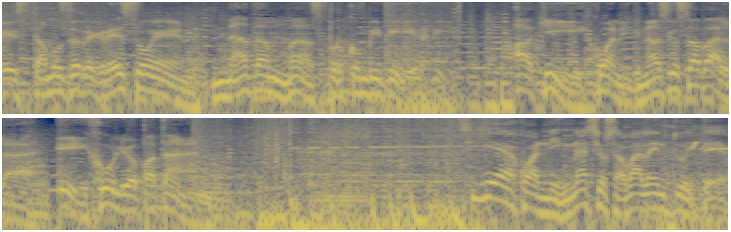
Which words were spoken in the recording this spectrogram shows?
Estamos de regreso en Nada más por convivir. Aquí Juan Ignacio Zavala y Julio Patán. Sigue a Juan Ignacio Zavala en Twitter.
